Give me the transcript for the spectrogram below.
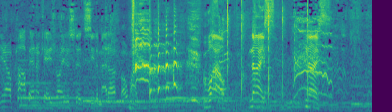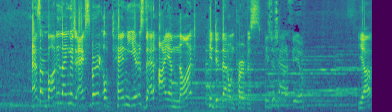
You know, pop in occasionally just to see the meta. Oh my. Wow. Nice. Nice. As a body language expert of 10 years that I am not, he did that on purpose. He's just had a few. Yep.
